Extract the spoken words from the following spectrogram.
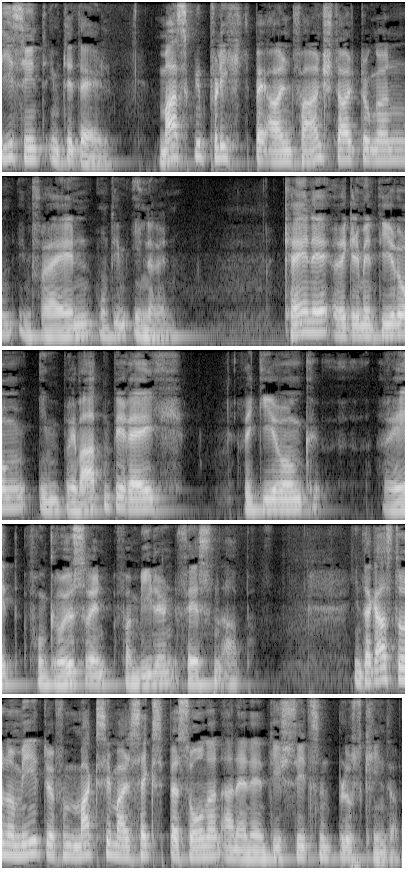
Die sind im Detail. Maskenpflicht bei allen Veranstaltungen im Freien und im Inneren. Keine Reglementierung im privaten Bereich. Regierung rät von größeren Familienfesten ab. In der Gastronomie dürfen maximal sechs Personen an einem Tisch sitzen plus Kinder.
